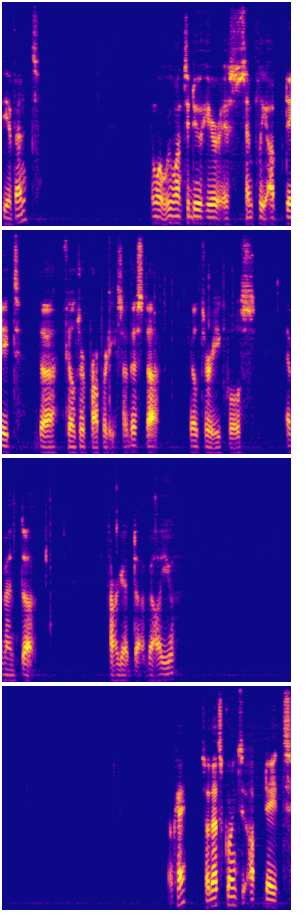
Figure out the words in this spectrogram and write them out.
the event. And what we want to do here is simply update the filter property. So this dot filter equals event dot target dot value. Okay, so that's going to update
